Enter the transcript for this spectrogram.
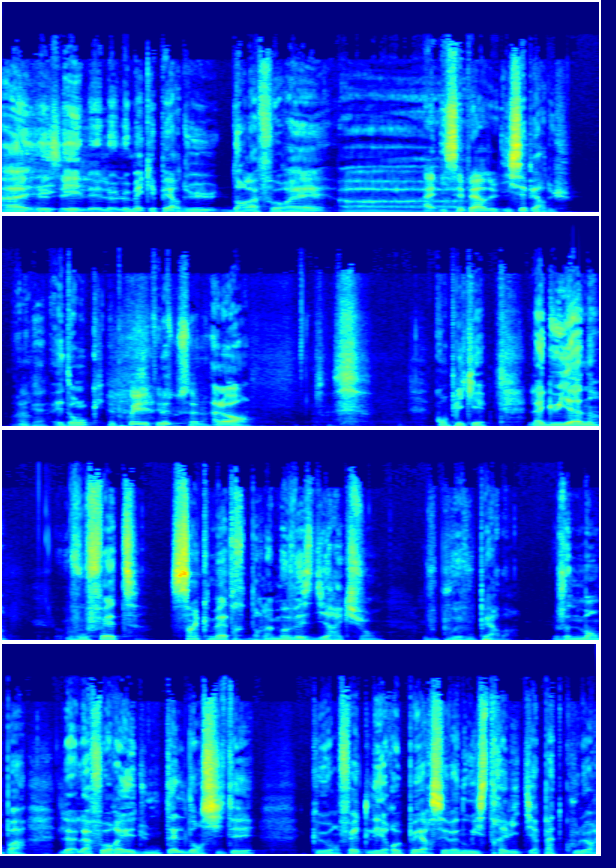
Ah, et, le, mec est perdu dans la forêt. Euh, ah, il s'est perdu. Il s'est perdu. Et donc. Mais pourquoi il était tout seul? Alors, compliqué. La Guyane, vous faites 5 mètres dans la mauvaise direction, vous pouvez vous perdre. Je ne mens pas. La, forêt est d'une telle densité que en fait les repères s'évanouissent très vite. Il n'y a pas de couleur.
